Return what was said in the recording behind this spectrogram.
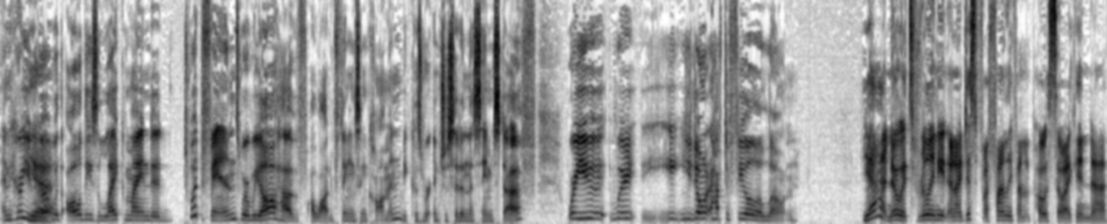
And here you Yeah. go with all these like-minded Twit fans, where we all have a lot of things in common because we're interested in the same stuff. Where you where you don't have to feel alone. Yeah, no, it's really neat, and I just I finally found the post so I can uh,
